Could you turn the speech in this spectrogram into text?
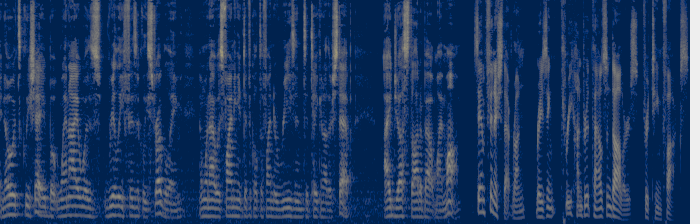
I know it's cliche, but when I was really physically struggling and when I was finding it difficult to find a reason to take another step, I just thought about my mom. Sam finished that run, raising $300,000 for Team Fox.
